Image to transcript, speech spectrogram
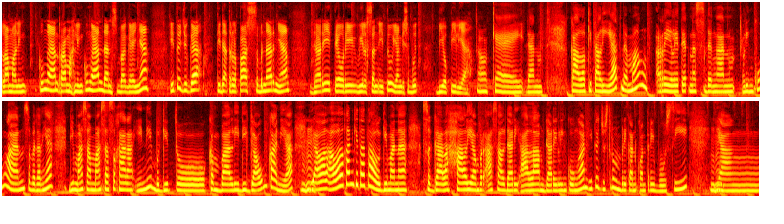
lama lingkungan, ramah lingkungan dan sebagainya. Itu juga tidak terlepas sebenarnya dari teori Wilson itu yang disebut biopilia. Oke, okay. dan kalau kita lihat memang relatedness dengan lingkungan sebenarnya di masa-masa sekarang ini begitu kembali digaungkan ya. Mm-hmm. Di awal-awal kan kita tahu gimana segala hal yang berasal dari alam, dari lingkungan itu justru memberikan kontribusi mm-hmm. yang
